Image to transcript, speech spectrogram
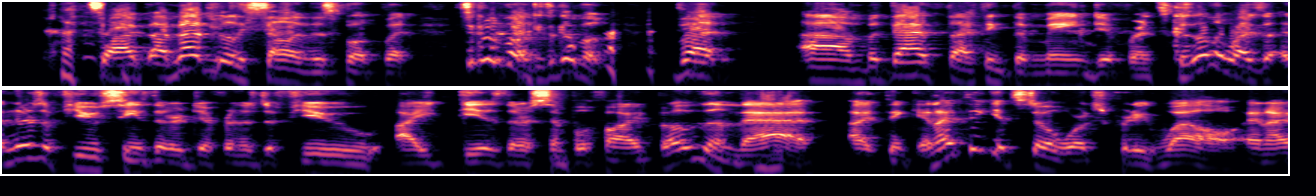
so I, I'm not really selling this book, but it's a good book. It's a good book. But um, but that's I think the main difference because otherwise, and there's a few scenes that are different. There's a few ideas that are simplified, but other than that, I think, and I think it still works pretty well. And I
